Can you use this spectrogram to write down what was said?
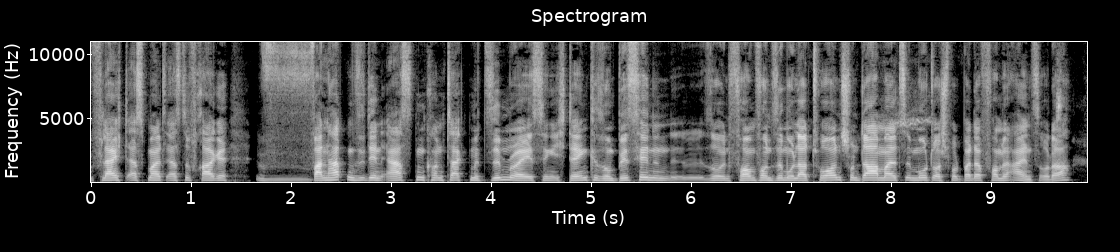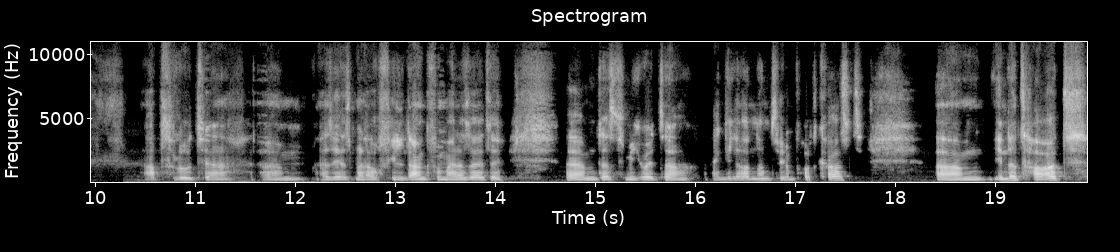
vielleicht erstmal als erste Frage, wann hatten Sie den ersten Kontakt mit Simracing? Ich denke so ein bisschen in, so in Form von Simulatoren schon damals im Motorsport bei der Formel 1, oder? Absolut, ja. Ähm, also erstmal auch vielen Dank von meiner Seite, ähm, dass Sie mich heute da eingeladen haben zu Ihrem Podcast. Ähm, in der Tat,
